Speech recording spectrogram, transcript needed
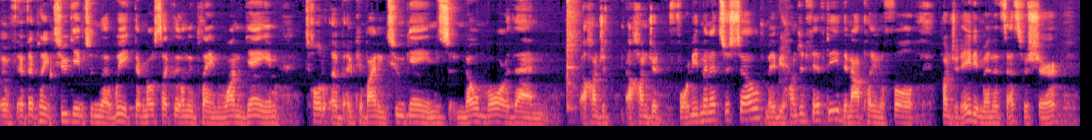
if, if they're playing two games in that week, they're most likely only playing one game total, uh, combining two games, no more than 100, 140 minutes or so, maybe 150. They're not playing the full 180 minutes, that's for sure. And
